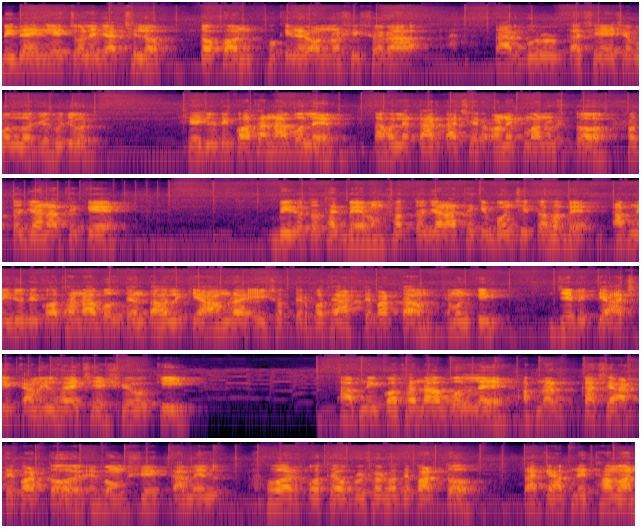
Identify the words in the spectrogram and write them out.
বিদায় নিয়ে চলে যাচ্ছিল, তখন ফকিরের অন্য শিষ্যরা তার গুরুর কাছে এসে বলল, যে হুজুর, সে যদি কথা না বলে, তাহলে তার কাছের অনেক মানুষ তো সত্য জানা থেকে বিরত থাকবে এবং সত্য জানা থেকে বঞ্চিত হবে। আপনি যদি কথা না বলতেন, তাহলে কি আমরা এই সত্যের পথে আসতে পারতাম? এমনকি যে ব্যক্তি আজকে কামিল হয়েছে, সেও কি আপনি কথা না বললে আপনার কাছে আটতে পারতো এবং সে কামেল হওয়ার পথে অগ্রসর হতে পারতো, তাকে আপনি থামান,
